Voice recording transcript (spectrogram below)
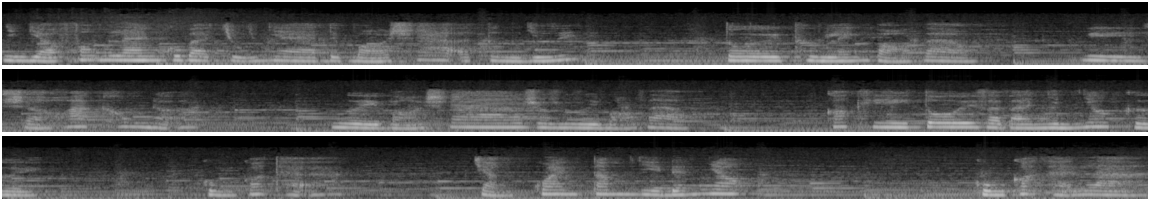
những giỏ phong lan của bà chủ nhà được bỏ ra ở tầng dưới. Tôi thường lén bỏ vào, vì sợ hoa không nở. Người bỏ ra rồi người bỏ vào. Có khi tôi và bà nhìn nhau cười. Cũng có thể chẳng quan tâm gì đến nhau. Cũng có thể là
